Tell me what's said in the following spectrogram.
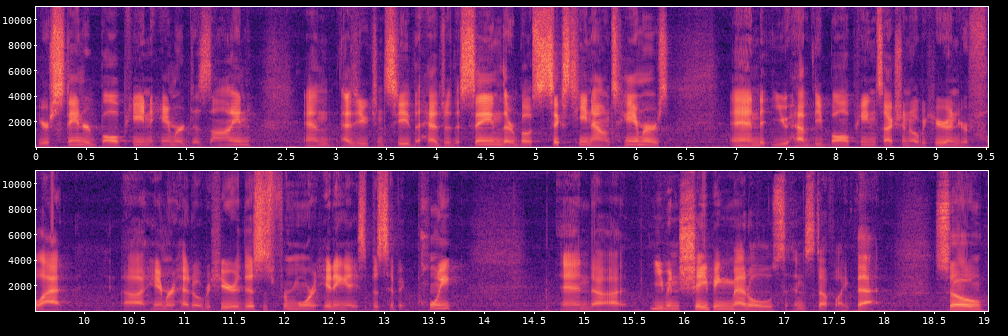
your standard ball peen hammer design. And as you can see, the heads are the same. They're both 16 ounce hammers and you have the ball peen section over here and your flat uh, hammer head over here. This is for more hitting a specific point and uh, even shaping metals and stuff like that. So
